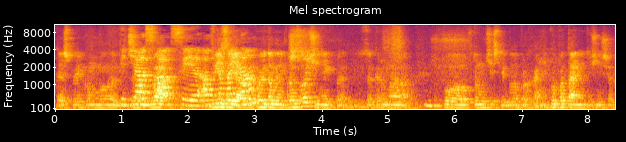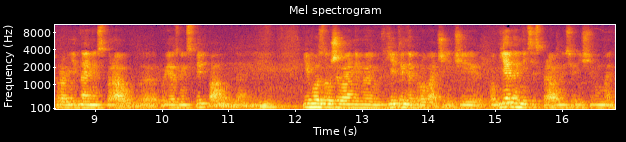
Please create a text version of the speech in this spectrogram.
теж по якому було Під час два, акції дві заяви Автомайдан. повідомлені про злочин, якби, зокрема, по, в тому числі було прохання, клопотання, точніше, про об'єднання справ е, пов'язаних з підпалом, да, і його зловживаннями в єдине провадження. Чи об'єднані ці справи на сьогоднішній момент?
